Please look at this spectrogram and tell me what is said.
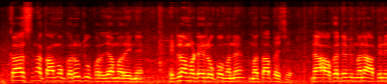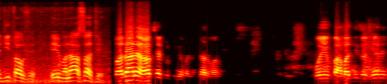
વિકાસના કામો કરું છું પ્રજામાં રહીને. એટલા માટે લોકો મને મત આપે છે. ને આ વખતે બી મને આપીને જીતાવશે. એવી મને આશા છે. બધાને હક છે ચૂંટણી લડવાનો. કોઈ બાબતની તો છે નહીં.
